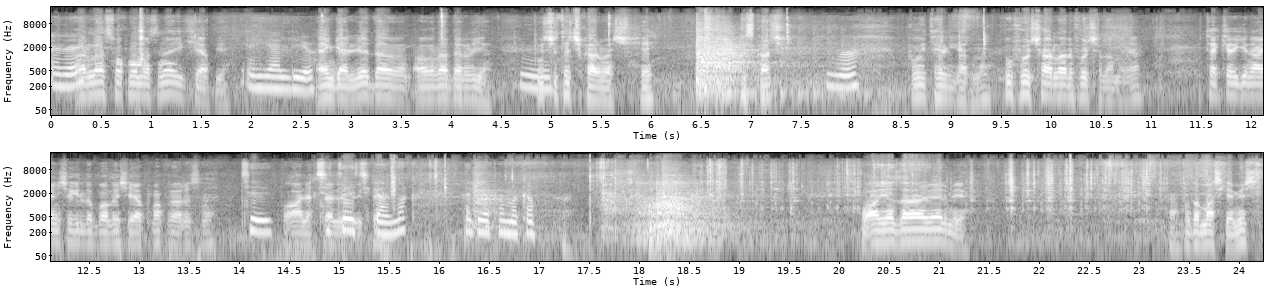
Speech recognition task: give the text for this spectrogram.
Evet. Arılar sokmamasına şey yapıyor. Engelliyor. Engelliyor, da, ağlar darılıyor. Hmm. Bu süte çıkarma şey. Kıskaç. Hı. Bu tel gelme. Bu fırçaları fırçalamaya. Tekrar yine aynı şekilde balığı şey yapmak ve arasına. Çı- Bu aletlerle birlikte. çıkarmak. Hadi yapalım bakalım. Bu arıya zarar vermiyor. Ha, bu da maskemiz.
